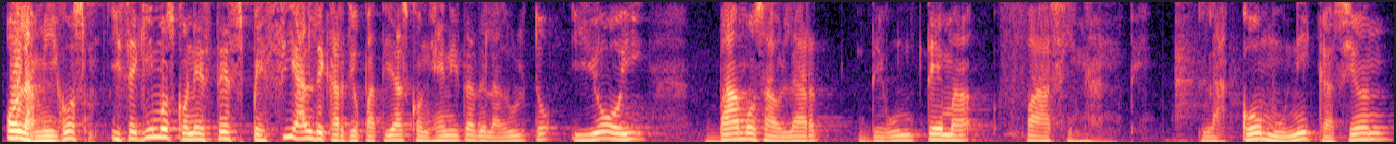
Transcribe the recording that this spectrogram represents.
Hola amigos, y seguimos con este especial de cardiopatías congénitas del adulto y hoy vamos a hablar de un tema fascinante, la comunicación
